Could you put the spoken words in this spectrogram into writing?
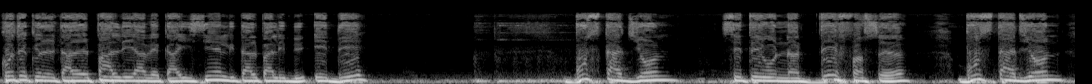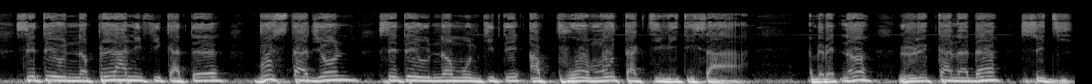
côté que il t'a parlé avec Haïtien, il t'a parlé de aider, Boustadion, c'était un défenseur, Boustadion, c'était un planificateur. Boustadion, c'était un monde qui était à promouvoir ça. Mais maintenant, le Canada se dit.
